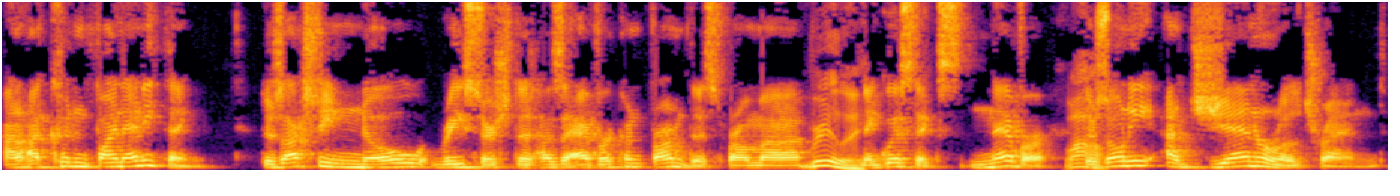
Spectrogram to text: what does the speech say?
and I couldn't find anything. There's actually no research that has ever confirmed this from uh, really linguistics. Never. Wow. There's only a general trend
